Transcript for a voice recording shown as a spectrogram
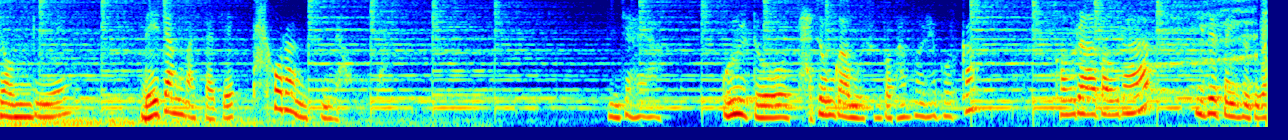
변비에 내장 마사지에 탁월한 웃음이 나옵니다. 민자야, 오늘도 자존감 웃음법 한번 해볼까? 거울아, 거울아, 이 세상에서 누가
